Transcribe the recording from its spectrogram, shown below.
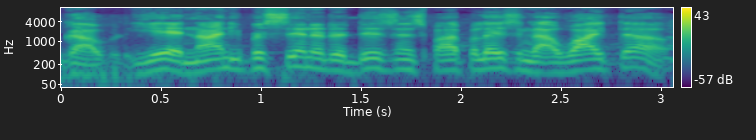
Got yeah, ninety percent of the indigenous population got wiped out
